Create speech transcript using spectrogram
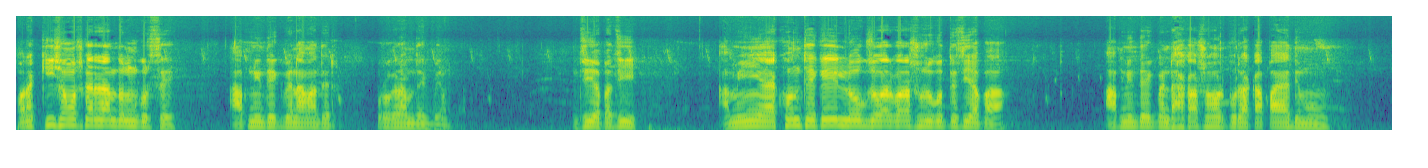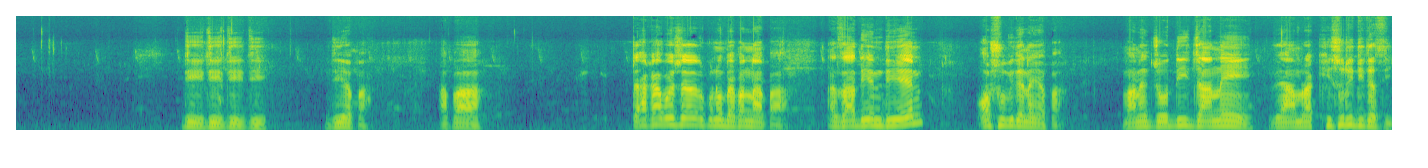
ওরা কি সংস্কারের আন্দোলন করছে? আপনি দেখবেন, আমাদের প্রোগ্রাম দেখবেন। জি, আপা, জি। আমি এখন থেকেই লোক জোগাড় করা শুরু করতেছি, আপা। আপনি দেখবেন, ঢাকা শহর পুরা কাপায়া দিমু। জি জি জি জি। জি, আপা। আপা টাকা পয়সার কোনো ব্যাপার না, আপা। আর যা দিয়েন দিয়েন। অসুবিধা নাই, আপা। মানে যদি জানে যে আমরা খিচুড়ি দিতেছি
